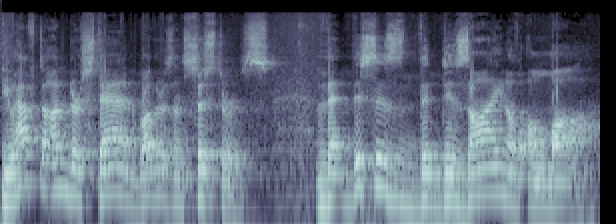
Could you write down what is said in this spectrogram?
You have to understand, brothers and sisters, that this is the design of Allah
